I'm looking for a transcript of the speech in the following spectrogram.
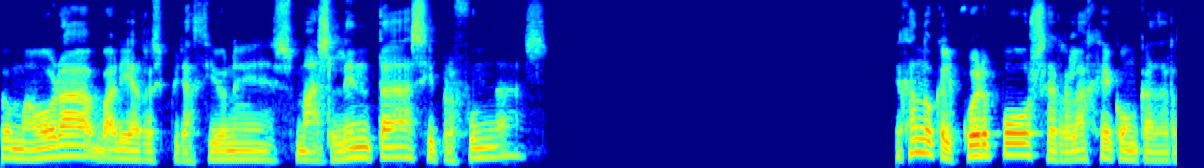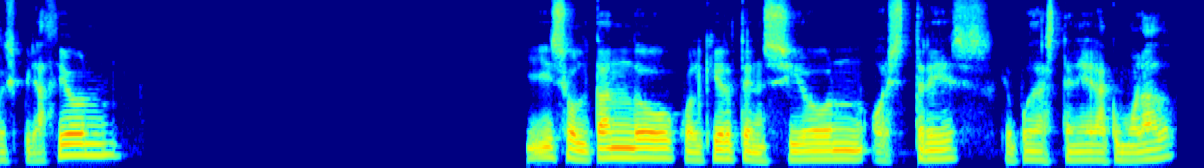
Toma ahora varias respiraciones más lentas y profundas, dejando que el cuerpo se relaje con cada respiración y soltando cualquier tensión o estrés que puedas tener acumulado.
